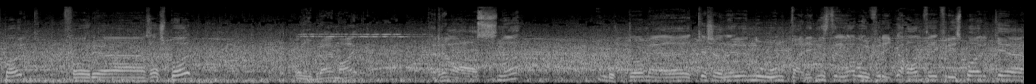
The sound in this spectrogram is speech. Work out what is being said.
Frispark for uh, Sarpsborg. Og Ibrahim Mai rasende borte og med ikke skjønner noen verdens ting av hvorfor ikke han fikk frispark. eh.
